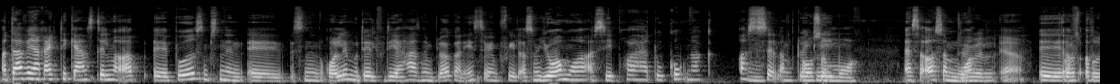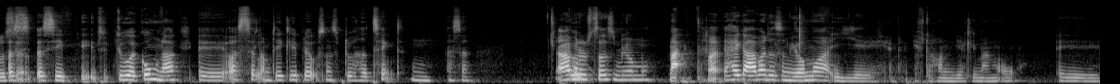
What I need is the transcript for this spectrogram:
Og der vil jeg rigtig gerne stille mig op, øh, både som sådan en, øh, sådan en rollemodel, fordi jeg har sådan en blog og en Instagram-profil, og som jordmor, og sige, prøv at høre, du er god nok, også mm. selvom du Og ikke som lige- mor. Altså også som mor. Det vil, ja. Øh, og, og, og, og sige, du er god nok, øh, også selvom det ikke lige blev sådan, som du havde tænkt. Mm. Altså, Arbejder du stadig som jordmor? nej. Nej. jeg har ikke arbejdet som jordmor i øh, jamen, efterhånden virkelig mange år. Øh,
